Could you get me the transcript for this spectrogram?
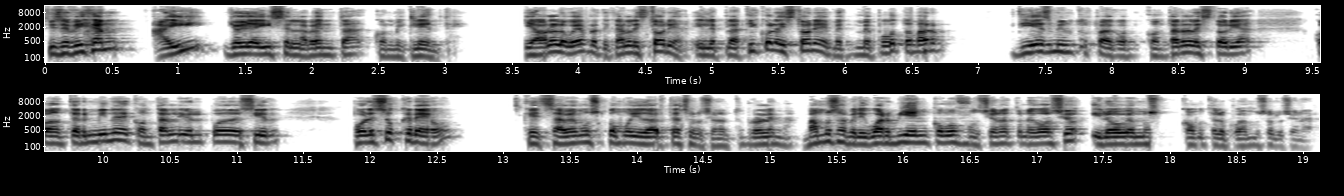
Si se fijan, ahí yo ya hice la venta con mi cliente. Y ahora le voy a platicar la historia. Y le platico la historia. Me, me puedo tomar 10 minutos para contarle la historia. Cuando termine de contarle, yo le puedo decir, por eso creo que sabemos cómo ayudarte a solucionar tu problema. Vamos a averiguar bien cómo funciona tu negocio y luego vemos cómo te lo podemos solucionar.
